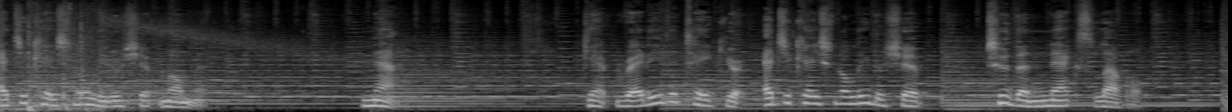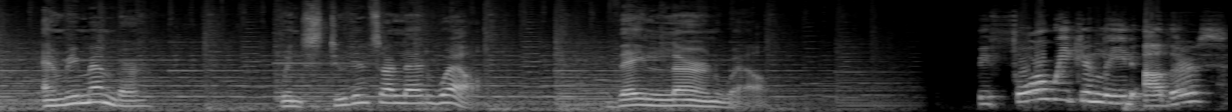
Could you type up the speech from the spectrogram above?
Educational Leadership Moment. Now, get ready to take your educational leadership to the next level. And remember, when students are led well, they learn well. Before we can lead others,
